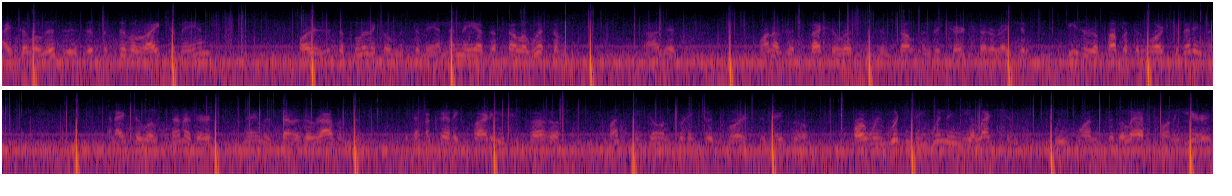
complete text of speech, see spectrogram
I said, well, this, is this a civil right demand or is this a political demand? Then they have the fellow with them uh, that's one of the specialists consultants in the Church Federation. He's a Republican ward committeeman. And I said, well, Senator, his name is Senator Robinson, the Democratic Party of Chicago must be doing pretty good for us the Negro, or we wouldn't be winning the elections we've won for the last 20 years.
